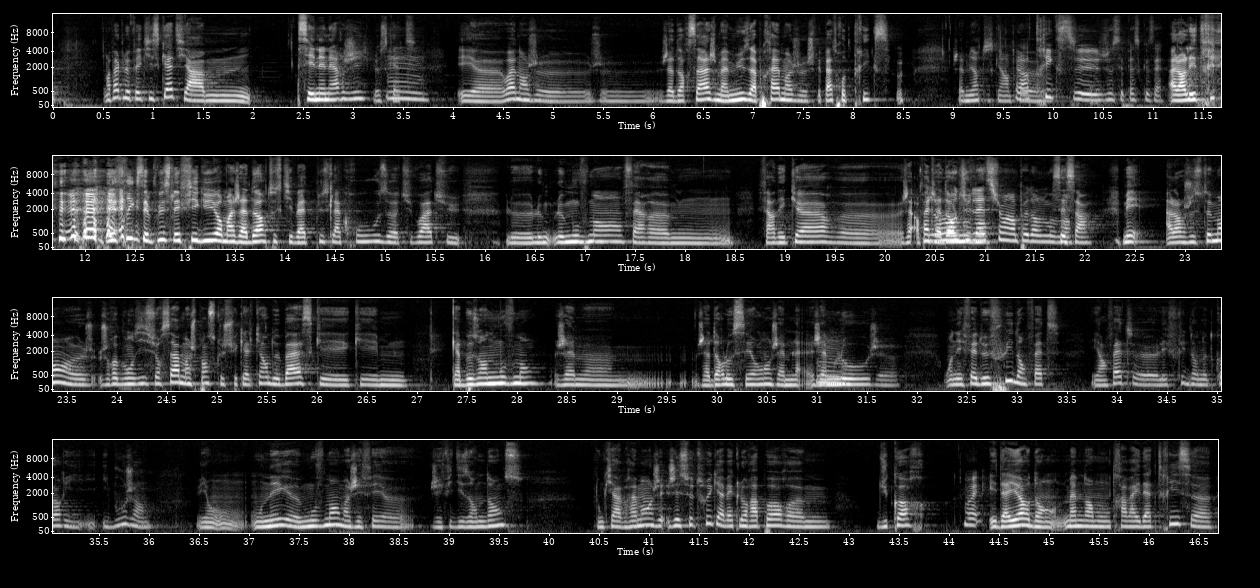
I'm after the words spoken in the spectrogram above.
en fait, le fait qu'il skate, il y a. Hum, c'est une énergie, le skate. Mm. Et euh, ouais, non, j'adore je, ça, je m'amuse. Après, moi, je, je fais pas trop de tricks. J'aime bien tout ce qui est un peu. Alors, tricks, je sais pas ce que c'est. Alors, les, les tricks, c'est plus les figures. Moi, j'adore tout ce qui va être plus la cruise. Tu vois, tu, le, mouvement, faire, euh, faire des curves. Euh, en fait, j'adore l'ondulation un peu dans le mouvement. C'est ça. Mais alors justement, euh, je, rebondis sur ça. Moi, je pense que je suis quelqu'un de base qui, qui, a besoin de mouvement. J'aime, j'adore l'océan, j'aime, j'aime mm. l'eau. On est fait de fluides en fait. Et en fait, les fluides dans notre corps, ils, bougent. Et on, est mouvement. Moi, j'ai fait, j'ai fait 10 ans de danse. Donc il y a vraiment, j'ai ce truc avec le rapport du corps et d'ailleurs, même dans mon travail d'actrice, euh,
